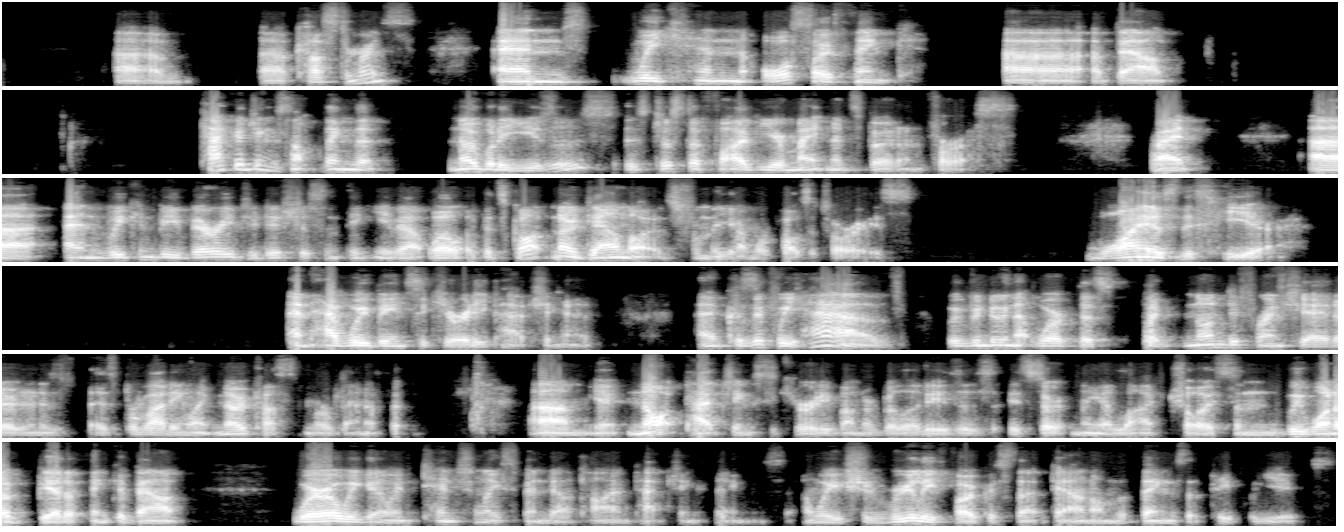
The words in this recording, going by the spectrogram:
uh, our customers. And we can also think uh, about packaging something that nobody uses is just a five-year maintenance burden for us, right? Uh, and we can be very judicious in thinking about, well, if it's got no downloads from the Yum repositories, why is this here? And have we been security patching it? And because if we have, we've been doing that work that's like non-differentiated and is, is, providing like no customer benefit. Um, you know, not patching security vulnerabilities is, is certainly a life choice. And we want to be able to think about where are we going to intentionally spend our time patching things? And we should really focus that down on the things that people use.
